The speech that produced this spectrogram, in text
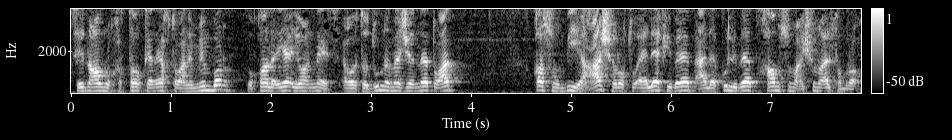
سيدنا عمر بن الخطاب كان يخطب على المنبر وقال يا أيها الناس أو تدرون ما جنات عد قصر به عشرة آلاف باب على كل باب خمس وعشرون ألف امرأة.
